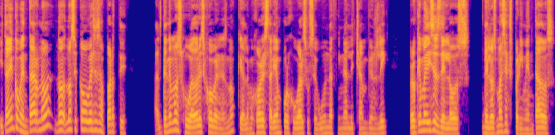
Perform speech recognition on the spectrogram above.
Y también comentar, ¿no? No, no sé cómo ves esa parte ah, tenemos jugadores jóvenes, ¿no? Que a lo mejor estarían por jugar su segunda final de Champions League. Pero ¿qué me dices de los de los más experimentados,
